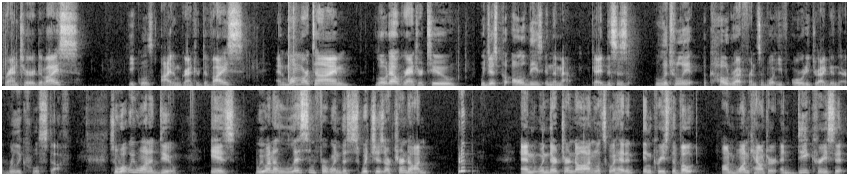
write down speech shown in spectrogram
granter device equals item granter device. And one more time, load out granter two. We just put all of these in the map. Okay, this is literally a code reference of what you've already dragged in there. Really cool stuff. So what we want to do is we want to listen for when the switches are turned on. And when they're turned on, let's go ahead and increase the vote on one counter and decrease it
